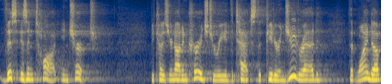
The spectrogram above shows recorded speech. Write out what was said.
this isn't taught in church because you're not encouraged to read the texts that Peter and Jude read that wind up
